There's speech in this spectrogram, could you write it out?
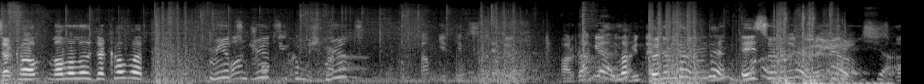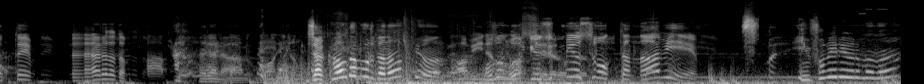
Jackal, la la la Jackal var. Mute, Lan mute, çok yakınmış bana. mute. Tam git git sıkıntı yok. Arkan geldi. La önümde önümde. Ace önümde. göremiyorum. Smoke'tayım. Nerede adam? Helal abi. Jackal da burada ne yapıyorsun? Abi inanılmaz. Oğlum şeyler gözükmüyor oluyor. smoke'tan ne yapayım? Info veriyorum ama.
